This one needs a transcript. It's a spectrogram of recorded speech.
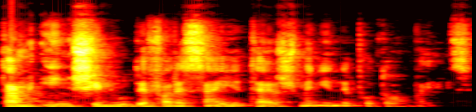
там інші люди, фарисеї, теж мені не подобаються.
